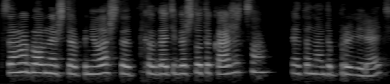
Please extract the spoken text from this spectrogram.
Самое главное, что я поняла, что когда тебе что-то кажется, это надо проверять.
